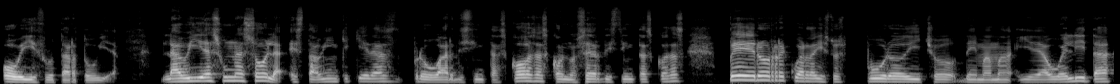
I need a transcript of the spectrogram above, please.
o disfrutar tu vida. La vida es una sola, está bien que quieras probar distintas cosas, conocer distintas cosas, pero recuerda, y esto es puro dicho de mamá y de abuelita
